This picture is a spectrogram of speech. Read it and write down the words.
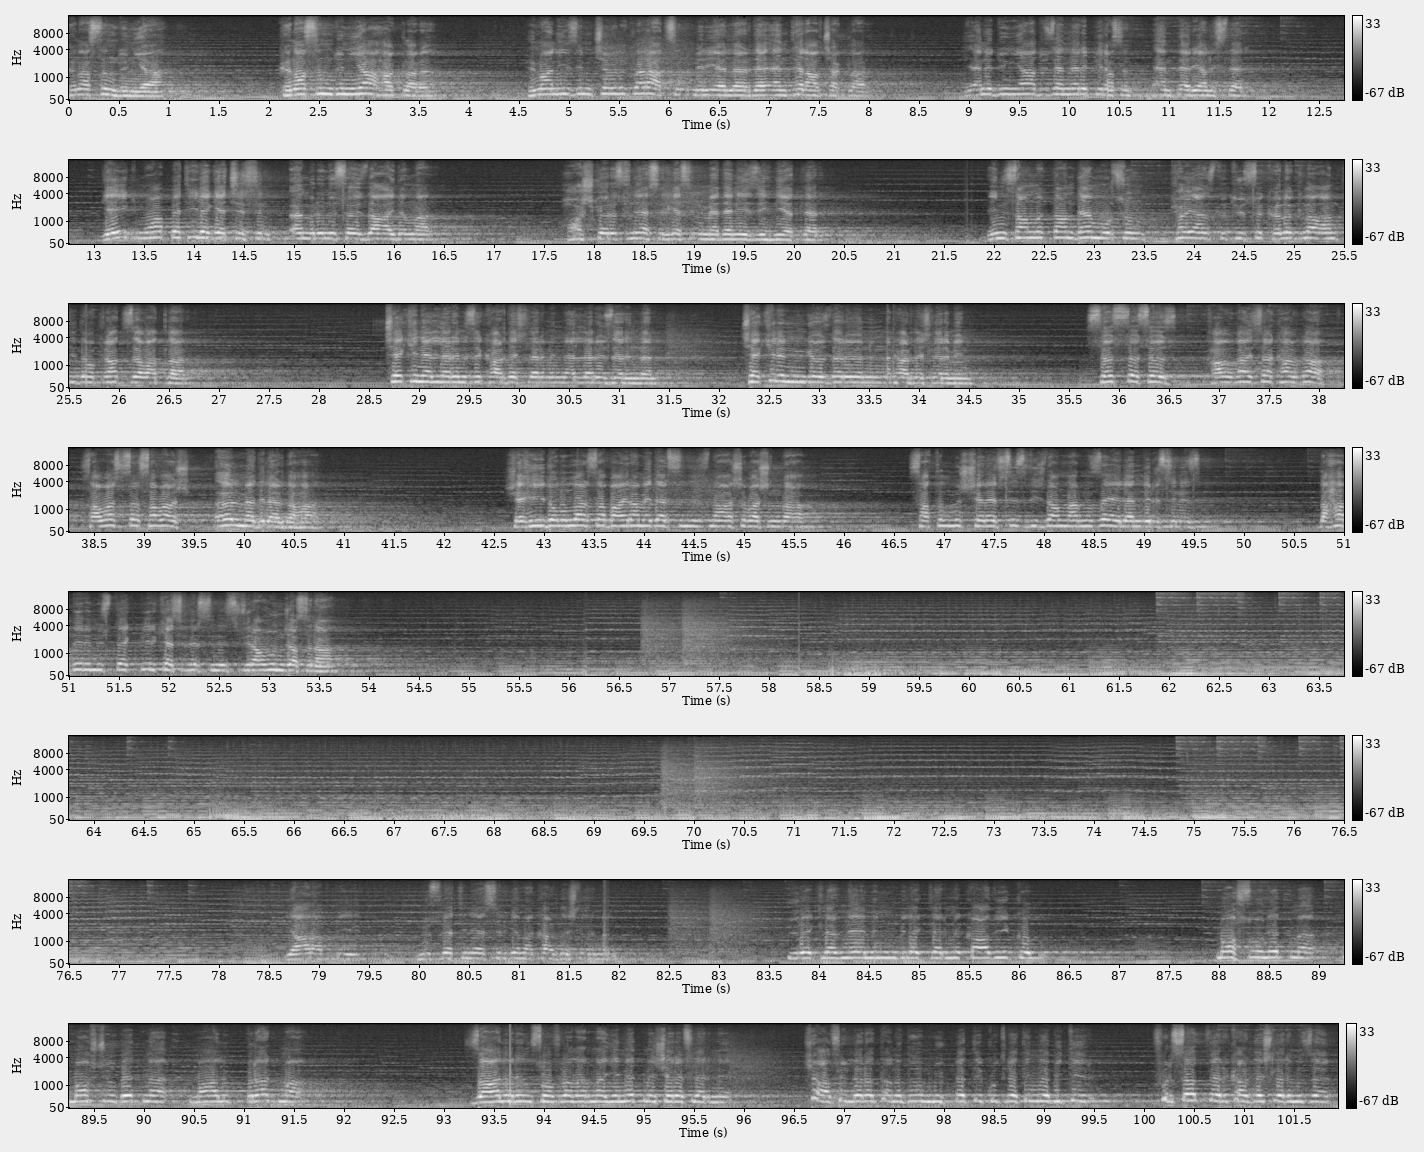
Kınasın dünya, kınasın dünya hakları. Hümanizm çığlıkları atsın bir yerlerde entel alçaklar. Yeni dünya düzenleri plansın emperyalistler. Geyik muhabbetiyle geçirsin ömrünü sözde aydınlar. Hoşgörüsünü esirgesin medeni zihniyetler. İnsanlıktan dem vursun köy enstitüsü kılıklı antidemokrat zevatlar. Çekin ellerimizi kardeşlerimin elleri üzerinden. Çekilin gözleri önünden kardeşlerimin. Sözse söz, kavgaysa kavga, savaşsa savaş, ölmediler daha. Şehit olurlarsa bayram edersiniz naaşı başında. Satılmış şerefsiz vicdanlarınızı eğlendirirsiniz. Daha bir müstekbir kesilirsiniz firavuncasına. Ya Rabbi nüsretini esirgeme kardeşlerimin. Yüreklerine emin bileklerini kavi kıl. Mahzun etme, mahcup etme, mağlup bırakma. Zalimlerin sofralarına yem etme şereflerini. Kafirlere tanıdığın mühbeti kudretinle bitir. Fırsat ver kardeşlerimize.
